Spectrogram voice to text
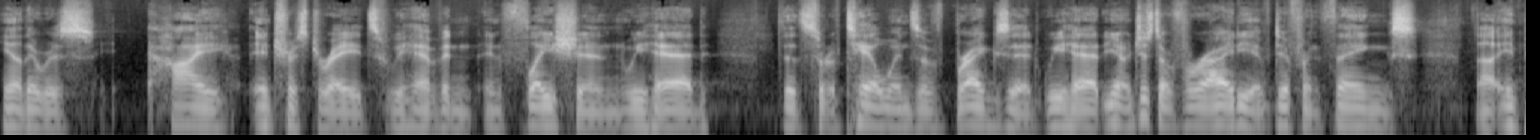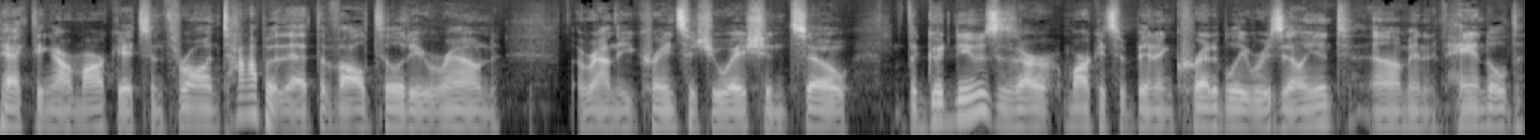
you know, there was high interest rates. We have in, inflation. We had the sort of tailwinds of Brexit. We had, you know, just a variety of different things uh, impacting our markets, and throw on top of that the volatility around around the Ukraine situation. So the good news is our markets have been incredibly resilient um, and have handled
